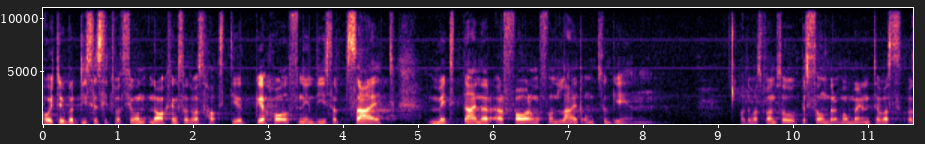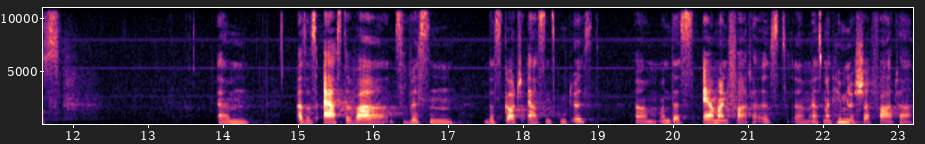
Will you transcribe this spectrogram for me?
heute über diese Situation nachdenkst oder was hat dir geholfen in dieser Zeit mit deiner Erfahrung von Leid umzugehen? Oder was waren so besondere Momente? Was, was ähm, also das Erste war zu wissen, dass Gott erstens gut ist ähm, und dass er mein Vater ist. Ähm, er ist mein himmlischer Vater.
